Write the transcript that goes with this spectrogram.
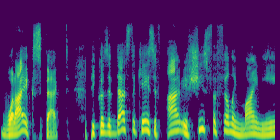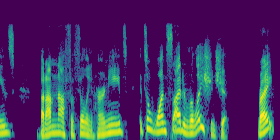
what I expect. Because if that's the case, if I'm if she's fulfilling my needs, but I'm not fulfilling her needs, it's a one-sided relationship, right?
